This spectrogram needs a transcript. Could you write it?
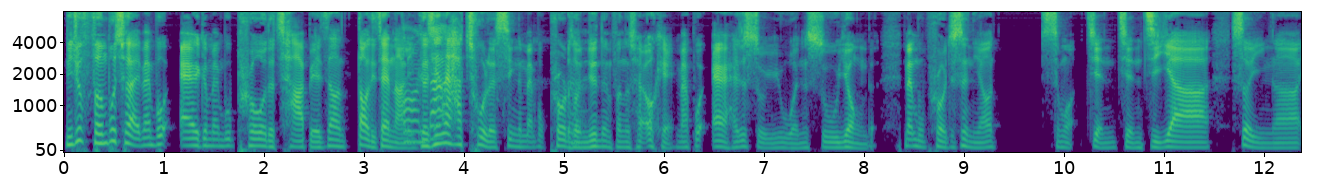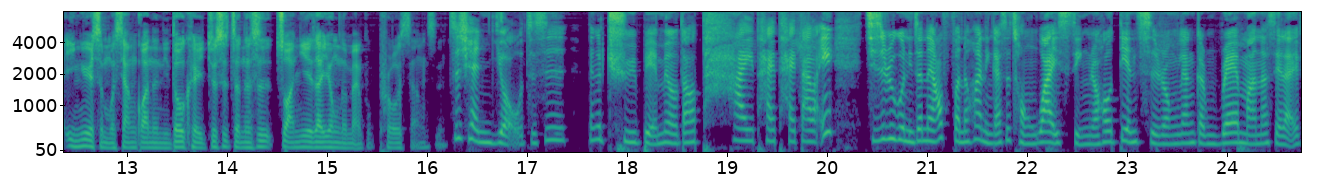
你就分不出来 MacBook Air 跟 MacBook Pro 的差别，这样到底在哪里？可现在他出了新的 MacBook Pro 的时候，嗯你就能分得出来。OK，MacBook Air 还是属于文书用的，MacBook Pro 就是你要什么剪剪辑啊、摄影啊、音乐什么相关的，你都可以，就是真的是专业在用的 MacBook Pro 这样子。之前有，只是那个区别没有到太太太大吧。因为其实如果你真的要分的话，你应该是从外形，然后电池容量跟 RAM 啊那些来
